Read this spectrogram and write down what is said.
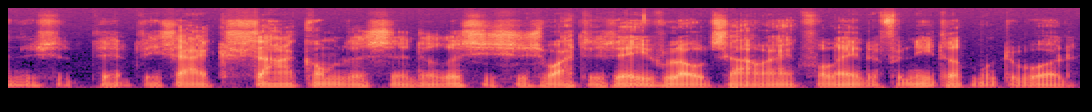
Dus het, het is eigenlijk zaak om dus eh, de Russische Zwarte Zeevloot zou eigenlijk volledig vernietigd moeten worden.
